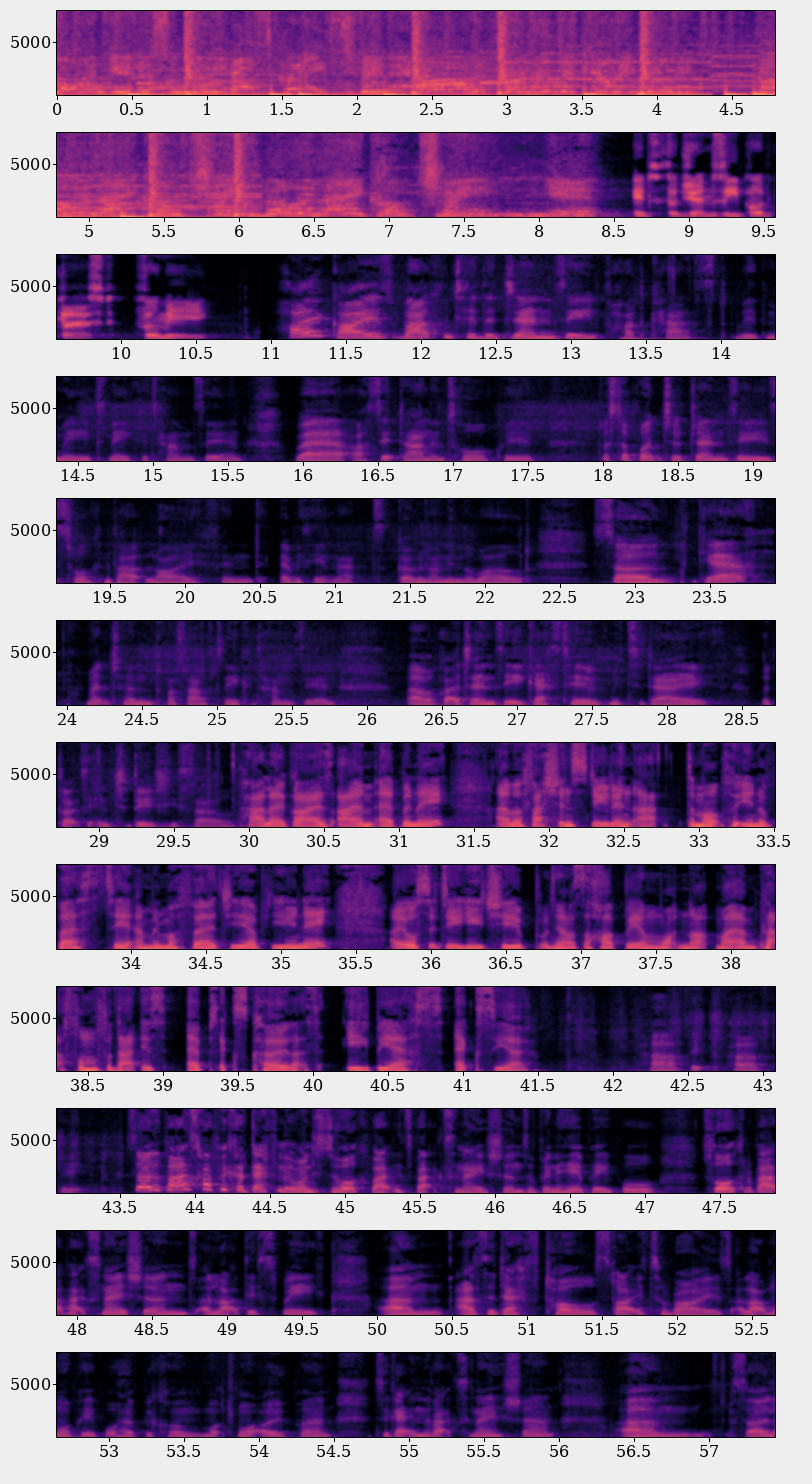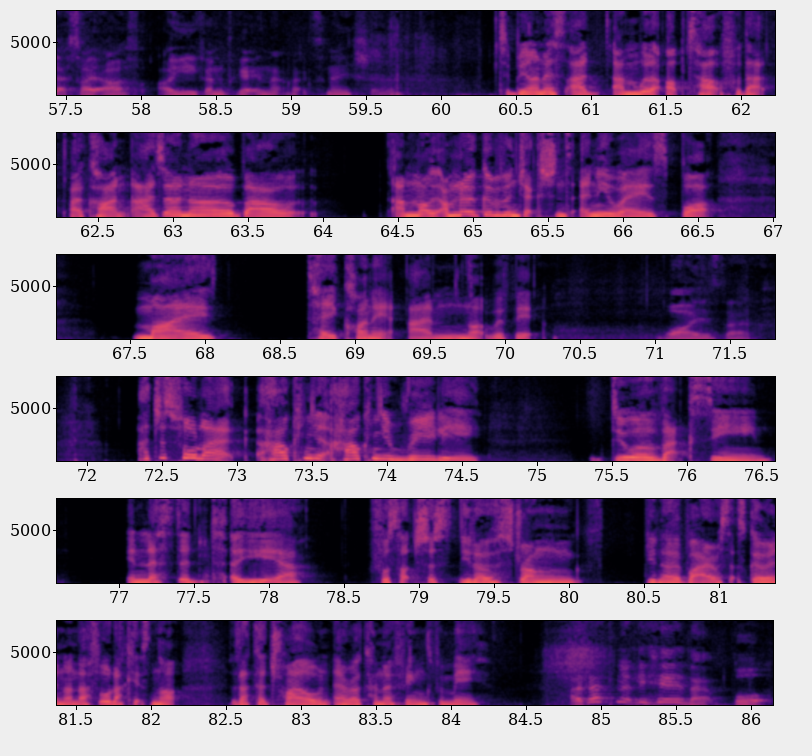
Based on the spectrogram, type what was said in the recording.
go and get us a million. That's crazy. Spend it all in front of the county building. Blow it like Coltrane, blow it like Coltrane, yeah. It's the Gen Z podcast for me. Hi guys, welcome to the Gen Z podcast with me, Denika Tamsin, where I sit down and talk with just a bunch of Gen Zs talking about life and everything that's going on in the world. So yeah, I mentioned myself, Denika Tamsin. I've got a Gen Z guest here with me today. Would like to introduce yourself? Hello, guys. I'm Ebony. I'm a fashion student at De Montfort University. I'm in my third year of uni. I also do YouTube you know, as a hobby and whatnot. My um, platform for that is EBSXCO. That's EBS XCO. Perfect, perfect. So the first topic I definitely wanted to talk about is vaccinations. I've been hearing people talking about vaccinations a lot this week. Um, as the death toll started to rise, a lot more people have become much more open to getting the vaccination. Um, so let's start off. Are you going to be getting that vaccination? To be honest, I, I'm going to opt out for that. I can't. I don't know about. I'm not. I'm no good with injections, anyways. But my take on it, I'm not with it. Why is that? I just feel like how can you how can you really do a vaccine in less than a year for such a you know strong you know virus that's going on? I feel like it's not it's like a trial and error kind of thing for me. I definitely hear that, but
